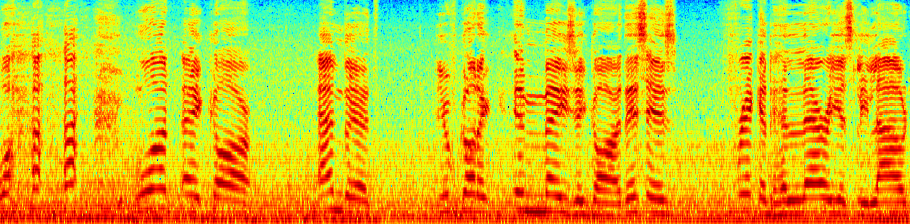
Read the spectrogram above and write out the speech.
What, what a car. Andred, you've got an amazing car. This is freaking hilariously loud,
